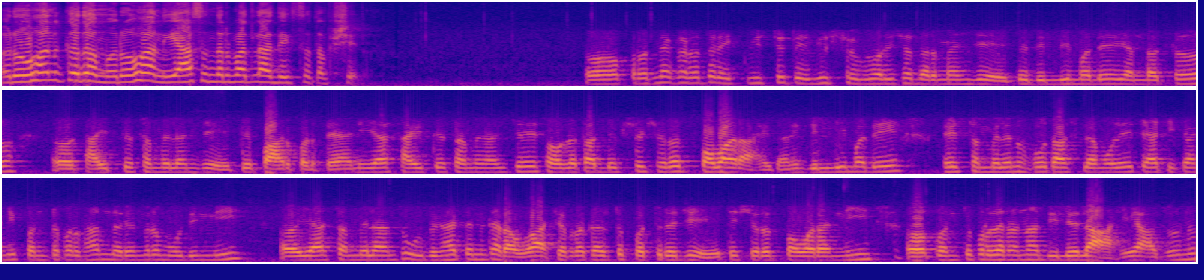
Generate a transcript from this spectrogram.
रोहन कदम. रोहन या संदर्भातला अधिकचा तपशील. प्रज्ञा खरं तर एकवीस ते तेवीस फेब्रुवारीच्या दरम्यान जे ते दिल्लीमध्ये यंदाचं साहित्य संमेलन जे आहे ते पार पडतंय. आणि या साहित्य संमेलनाचे स्वागताध्यक्ष शरद पवार आहेत. आणि दिल्लीमध्ये हे संमेलन होत असल्यामुळे त्या ठिकाणी पंतप्रधान नरेंद्र मोदींनी या संमेलनाचं उद्घाटन करावं अशा प्रकारचं पत्र जे आहे ते शरद पवारांनी पंतप्रधानांना दिलेलं आहे. अजून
